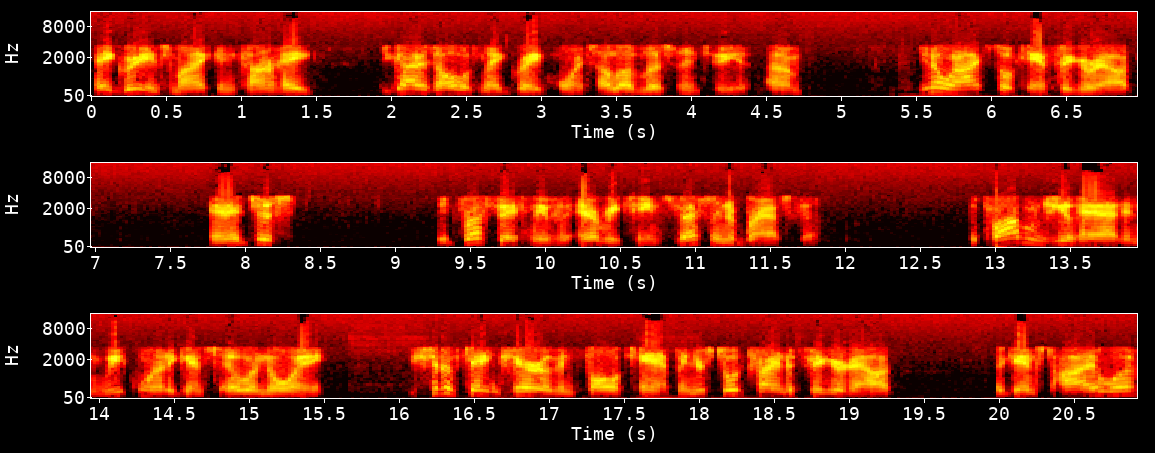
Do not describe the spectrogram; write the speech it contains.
Hey, greetings, Mike and Connor. Hey, you guys always make great points. I love listening to you. Um, you know what I still can't figure out, and it just it frustrates me with every team, especially Nebraska. The problems you had in Week One against Illinois, you should have taken care of in fall camp, and you're still trying to figure it out against Iowa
